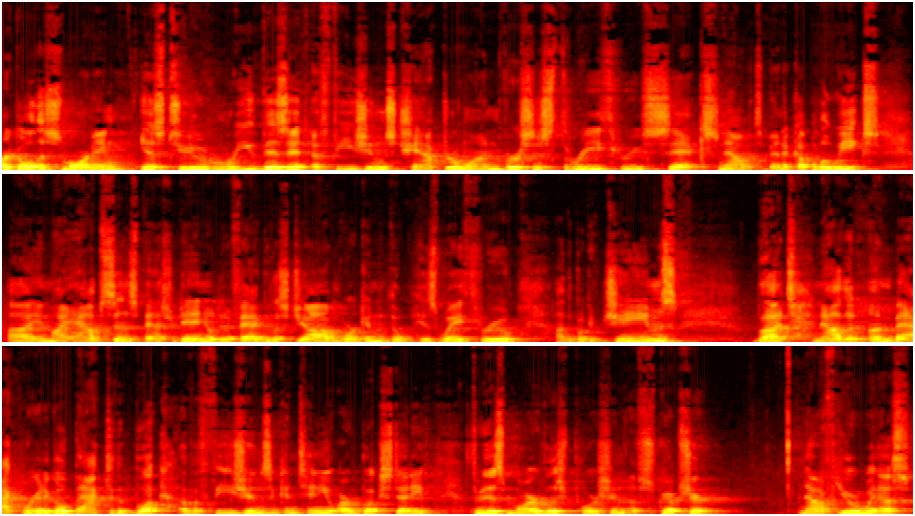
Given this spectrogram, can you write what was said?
Our goal this morning is to revisit Ephesians chapter 1, verses 3 through 6. Now, it's been a couple of weeks. Uh, in my absence, Pastor Daniel did a fabulous job working the, his way through uh, the book of James. But now that I'm back, we're going to go back to the book of Ephesians and continue our book study through this marvelous portion of Scripture. Now, if you were with us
